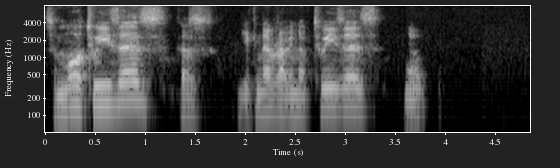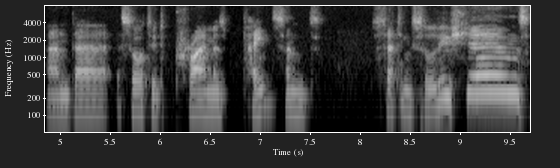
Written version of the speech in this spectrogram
some more tweezers because you can never have enough tweezers, Nope. and uh, assorted primers, paints, and setting solutions.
